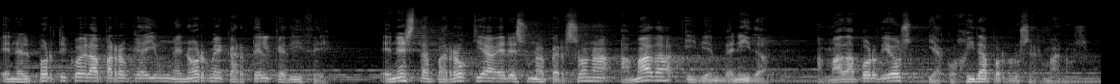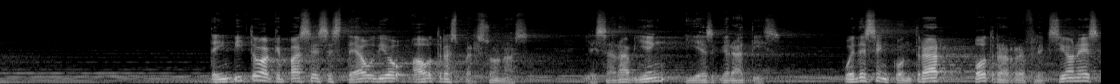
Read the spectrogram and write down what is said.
en el pórtico de la parroquia hay un enorme cartel que dice, en esta parroquia eres una persona amada y bienvenida, amada por Dios y acogida por los hermanos. Te invito a que pases este audio a otras personas. Les hará bien y es gratis. Puedes encontrar otras reflexiones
